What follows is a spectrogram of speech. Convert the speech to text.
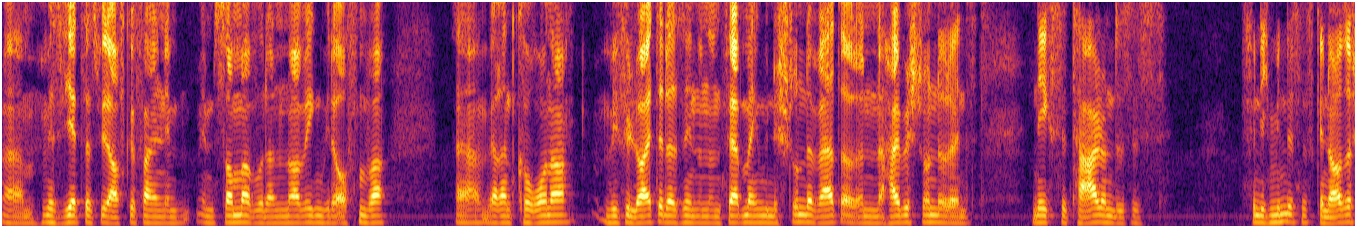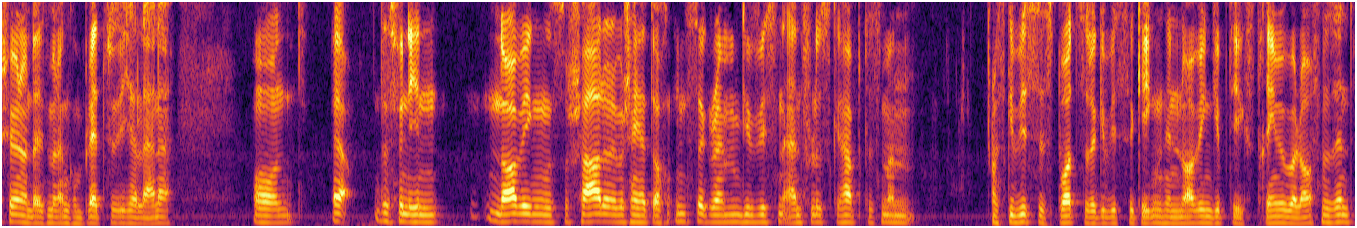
ähm, mir ist jetzt erst wieder aufgefallen im, im Sommer, wo dann Norwegen wieder offen war, äh, während Corona, wie viele Leute da sind. Und dann fährt man irgendwie eine Stunde weiter oder eine halbe Stunde oder ins nächste Tal und das ist, finde ich, mindestens genauso schön und da ist man dann komplett für sich alleine. Und ja, das finde ich in Norwegen so schade. Wahrscheinlich hat auch Instagram einen gewissen Einfluss gehabt, dass man es gewisse Spots oder gewisse Gegenden in Norwegen gibt, die extrem überlaufen sind.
